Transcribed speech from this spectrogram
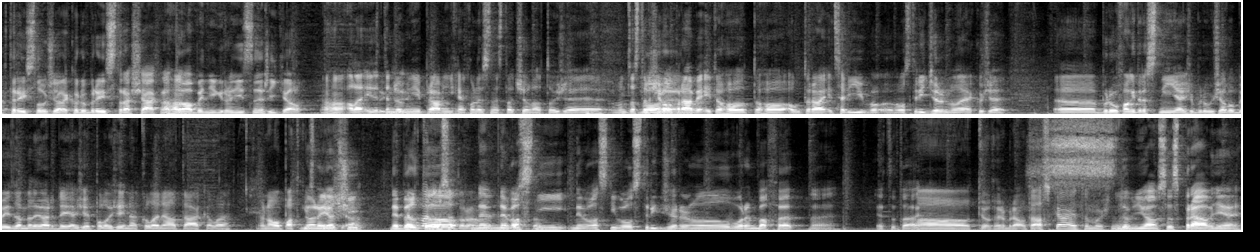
který sloužil jako dobrý strašák na Aha. to, aby nikdo nic neříkal. Aha, ale i ten Takže- dobrý právník nakonec nestačil na to, že on zastrašoval No, právě i toho, toho autora, i celý Wa- Wall Street Journal, jakože uh, budou fakt drsný a že budou žaloby za miliardy a že položí na kolena a tak, ale no, naopak No nejlepší, a- nebyl to, to, no, ne, nevlastní, nevlastní Wall Street Journal Warren Buffett, ne? Je to tak? A tyjo, to je dobrá otázka, je to možný? Domnívám se správně.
